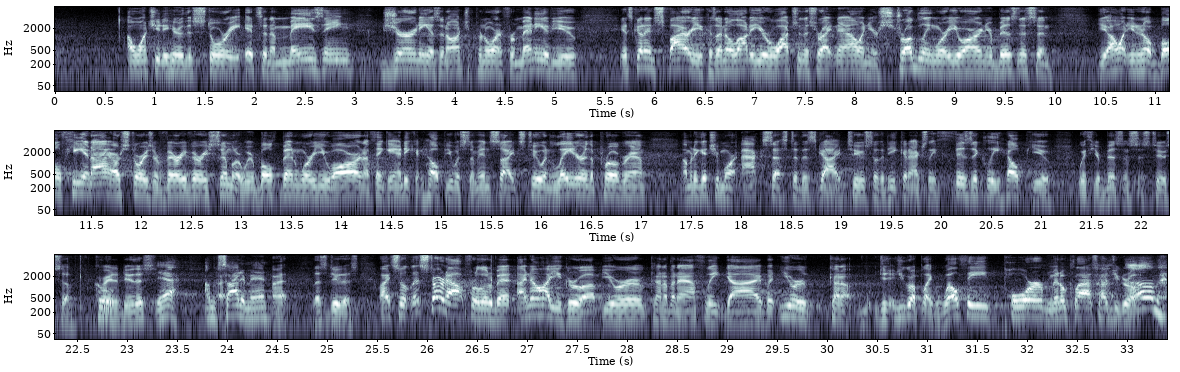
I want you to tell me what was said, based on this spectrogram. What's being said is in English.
I want you to hear this story. It's an amazing journey as an entrepreneur. And for many of you, it's going to inspire you because I know a lot of you are watching this right now and you're struggling where you are in your business. And you, I want you to know both he and I, our stories are very, very similar. We've both been where you are, and I think Andy can help you with some insights too. And later in the program, I'm going to get you more access to this guy too so that he can actually physically help you with your businesses too. So, Cool. ready to do this? Yeah, I'm excited, man. All right, let's do this. All right, so let's start out for a little bit. I know how you grew up. You were kind of an athlete guy, but you were kind of, did you grow up like wealthy, poor, middle class? How'd you grow up? Um,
